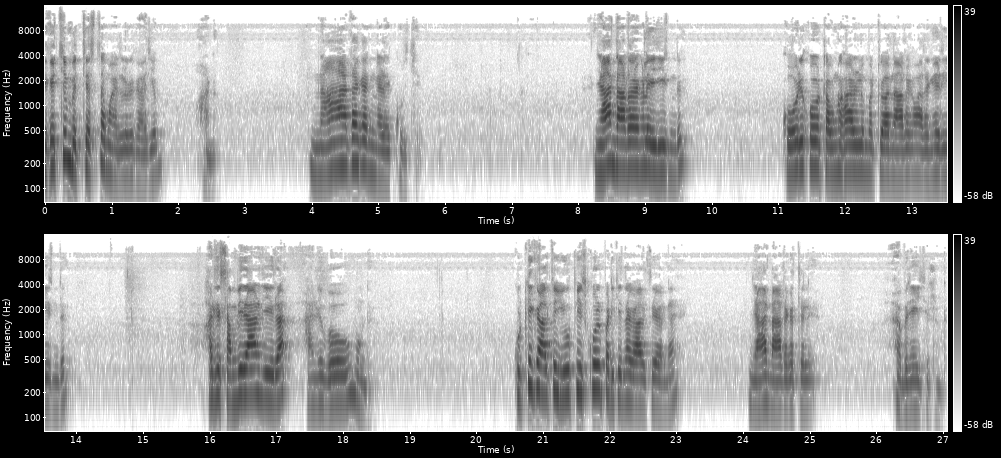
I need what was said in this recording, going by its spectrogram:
തികച്ചും വ്യത്യസ്തമായിട്ടുള്ളൊരു കാര്യം ആണ്. നാടകങ്ങളെക്കുറിച്ച്. ഞാൻ നാടകങ്ങൾ എഴുതിയിട്ടുണ്ട്. കോഴിക്കോട് ടൗൺ ഹാളിലും മറ്റും ആ നാടകം അരങ്ങേറിയിട്ടുണ്ട്. അത് സംവിധാനം ചെയ്ത അനുഭവവുമുണ്ട് കുട്ടിക്കാലത്ത് യു പി സ്കൂളിൽ പഠിക്കുന്ന കാലത്ത് തന്നെ ഞാൻ നാടകത്തിൽ അഭിനയിച്ചിട്ടുണ്ട്.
